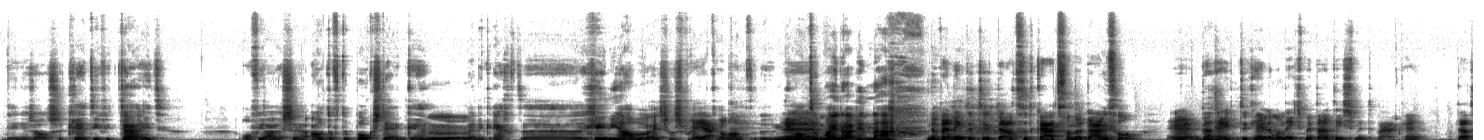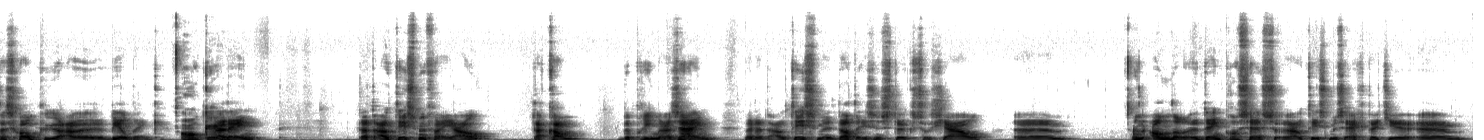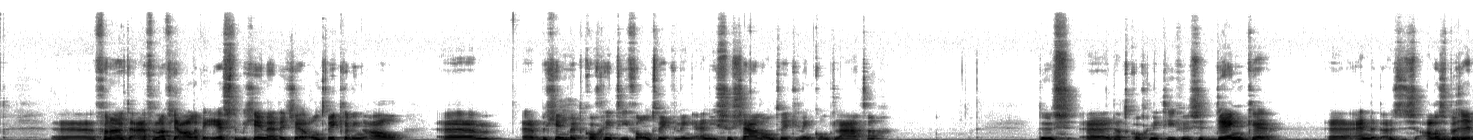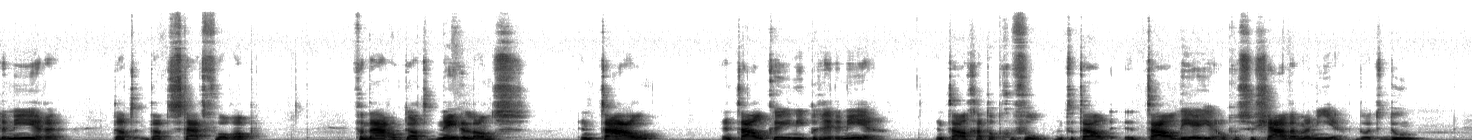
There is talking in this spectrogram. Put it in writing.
dingen zoals creativiteit of juist eh, out of the box denken, Hmm. ben ik echt eh, geniaal bij wijze van spreken. Ja. Want niemand doet Ehm, mij daarin na. Dan ben ik natuurlijk de advocaat van de duivel. Eh, dat heeft natuurlijk helemaal niks met autisme te maken. Hè? Dat is gewoon puur eh, beelddenken. Oké. Alleen, dat autisme van jou, dat kan er prima zijn. Maar dat autisme, dat is een stuk sociaal, ehm, een ander denkproces. Autisme is echt dat je ehm, eh, vanuit de, vanaf je allereerste begin, hè, dat je ontwikkeling al ehm, eh, begint met cognitieve ontwikkeling en die sociale ontwikkeling komt later. Dus eh, dat cognitieve is het denken eh, en dus alles beredeneren, dat, dat staat voorop. Vandaar ook dat Nederlands, een taal, een taal kun je niet beredeneren. Een taal gaat op gevoel. Een totaal, taal leer je op een sociale manier door te doen.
